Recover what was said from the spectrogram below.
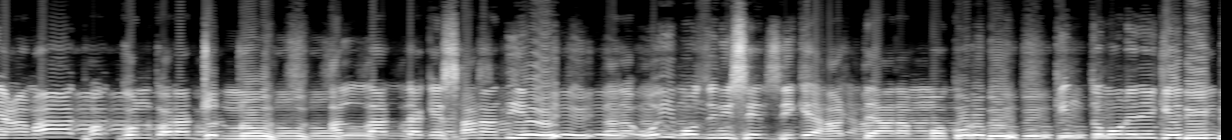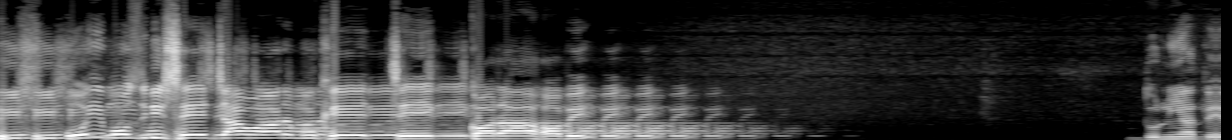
নিয়ামত ভক্ষণ করার জন্য। আল্লাহটাকে সাড়া দিয়ে তারা ওই মজলিসের দিকে হাঁটতে আরম্ভ করবে। কিন্তু মনে রেখে দিন, ওই মজলিসে যাওয়ার মুখে চেক করা হবে। দুনিয়াতে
